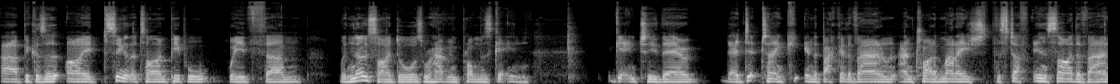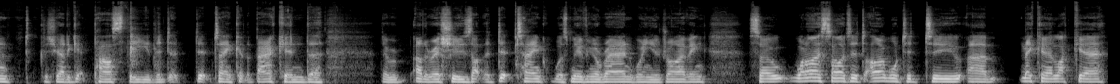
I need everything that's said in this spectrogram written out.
uh, because I'd seen at the time people with um, with no side doors were having problems getting getting to their their dip tank in the back of the van and trying to manage the stuff inside the van because you had to get past the the dip, dip tank at the back and uh, there were other issues like the dip tank was moving around when you're driving. So when I started, I wanted to um, make a like a,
